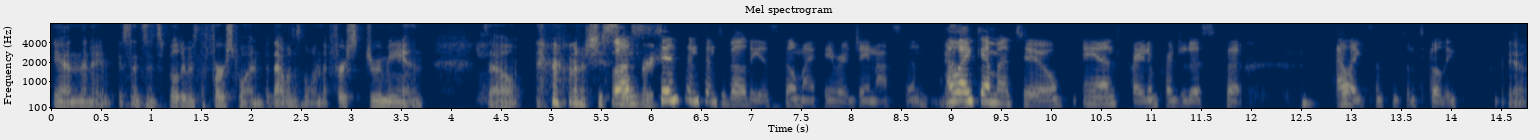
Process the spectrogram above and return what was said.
yeah, and then I Sense Sensibility was the first one, but that was the one that first drew me in. So she's well, so great. Sense and Sensibility is still my favorite Jane Austen. Yeah. I like Emma too, and Pride and Prejudice, but I like Sense and Sensibility. Yeah,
